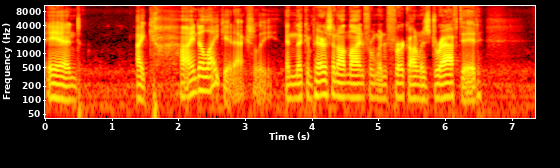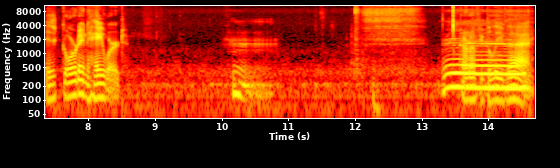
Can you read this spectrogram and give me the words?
and I kind of like it actually. And the comparison online from when Furkan was drafted is Gordon Hayward. Hmm. I don't know if you believe that. Mm,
